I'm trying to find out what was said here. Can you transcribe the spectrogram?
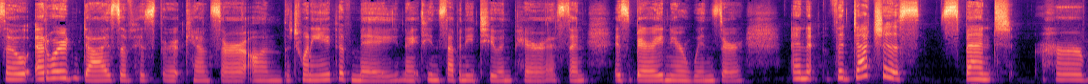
So, Edward dies of his throat cancer on the 28th of May, 1972, in Paris, and is buried near Windsor. And the Duchess spent her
